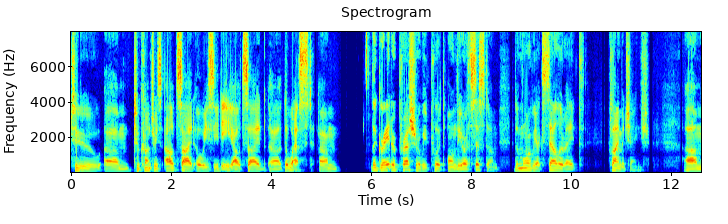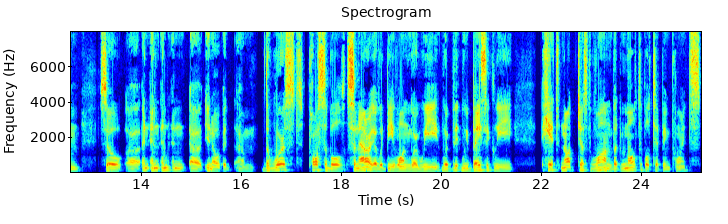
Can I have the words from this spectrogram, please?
to um, to countries outside OECD, outside uh, the West, um, the greater pressure we put on the Earth system, the more we accelerate climate change. Um, so, uh, and and and and uh, you know, it, um, the worst possible scenario would be one where we we basically hit not just one but multiple tipping points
